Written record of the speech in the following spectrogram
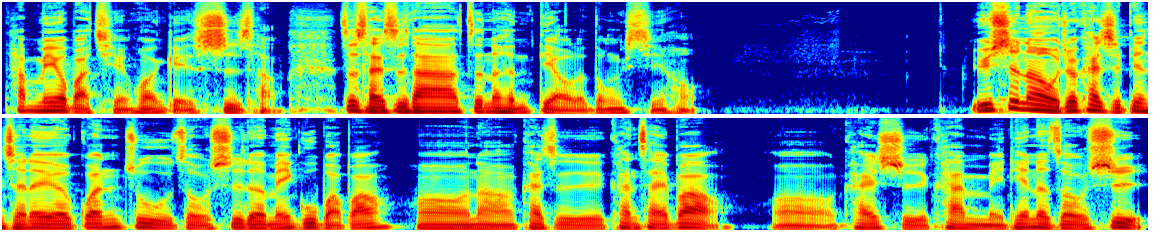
他没有把钱还给市场，这才是他真的很屌的东西哈。于是呢，我就开始变成了一个关注走势的美股宝宝哦。那开始看财报哦，开始看每天的走势。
